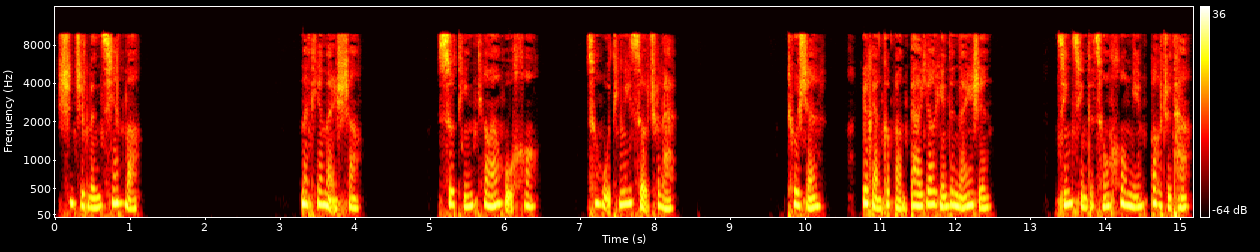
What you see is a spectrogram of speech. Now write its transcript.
甚至轮奸了。那天晚上，苏婷跳完舞后，从舞厅里走出来。突然，有两个膀大腰圆的男人，紧紧的从后面抱住她，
